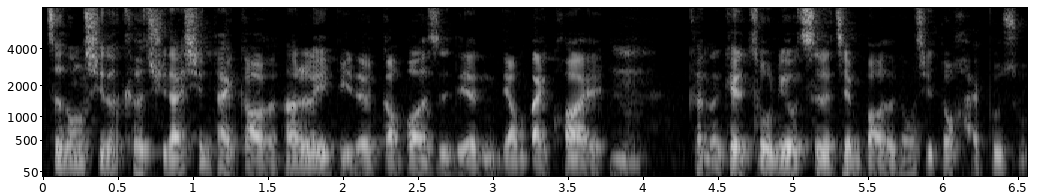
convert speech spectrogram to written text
这东西的可取代性太高了，它类比的搞不好是连两百块，嗯，可能可以做六次的鉴宝的东西都还不如。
